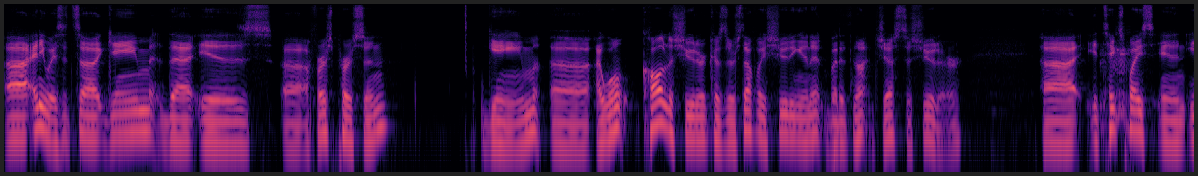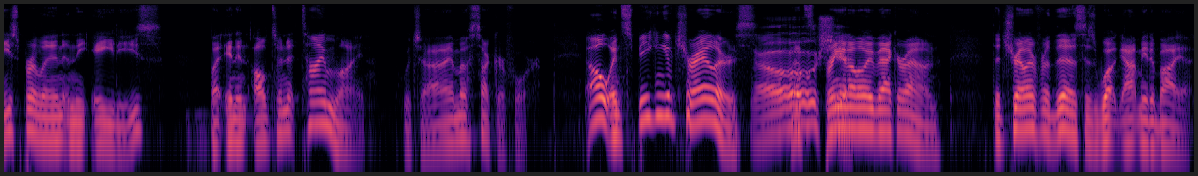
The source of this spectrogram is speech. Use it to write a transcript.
Uh, anyways, it's a game that is uh, a first person game. Uh, I won't call it a shooter because there's definitely shooting in it, but it's not just a shooter. Uh, it takes place in East Berlin in the 80s, but in an alternate timeline, which I am a sucker for. Oh, and speaking of trailers, Oh, let's bring it all the way back around. The trailer for this is what got me to buy it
